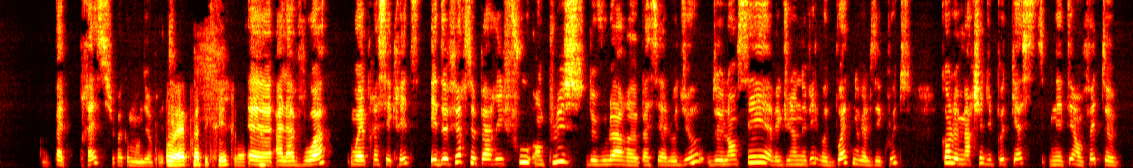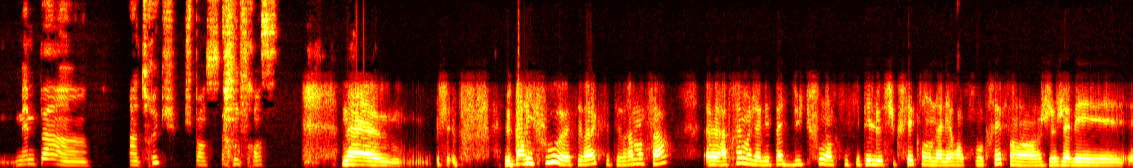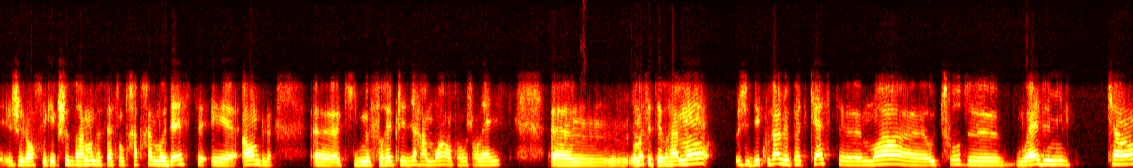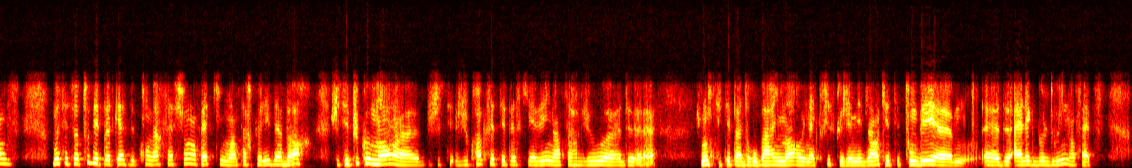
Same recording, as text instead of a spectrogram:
pas de presse, je sais pas comment dire en fait. Ouais, presse écrite. Euh, à la voix, ouais, presse écrite, et de faire ce pari fou, en plus de vouloir euh, passer à l'audio, de lancer avec Julien Neuville votre boîte Nouvelles Écoutes, quand le marché du podcast n'était en fait même pas un, un truc, je pense, en France. Mais euh, le pari fou, euh, c'est vrai que c'était vraiment ça. Euh, après, moi, j'avais pas du tout anticipé le succès qu'on allait rencontrer. Enfin, j'avais, je lançais quelque chose vraiment de façon très très modeste et humble, euh, qui me ferait plaisir à moi en tant que journaliste. Euh, moi, c'était vraiment, j'ai découvert le podcast moi autour de ouais 2000 2015. Moi, c'est surtout des podcasts de conversation en fait qui m'ont interpellée d'abord. Je sais plus comment. je, je, crois que c'était parce qu'il y avait une interview de je me demande si c'était pas Drew Barrymore ou une actrice que j'aimais bien qui était tombée euh, euh, de Alec Baldwin en fait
